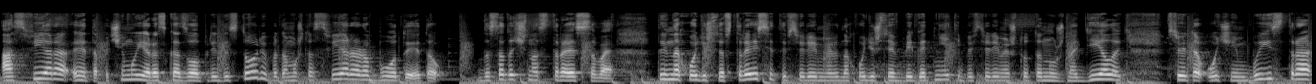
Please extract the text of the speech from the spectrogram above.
А сфера это, почему я рассказывала предысторию, потому что сфера работы это достаточно стрессовая. Ты находишься в стрессе, ты все время находишься в беготне, тебе все время что-то нужно делать, все это очень быстро.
